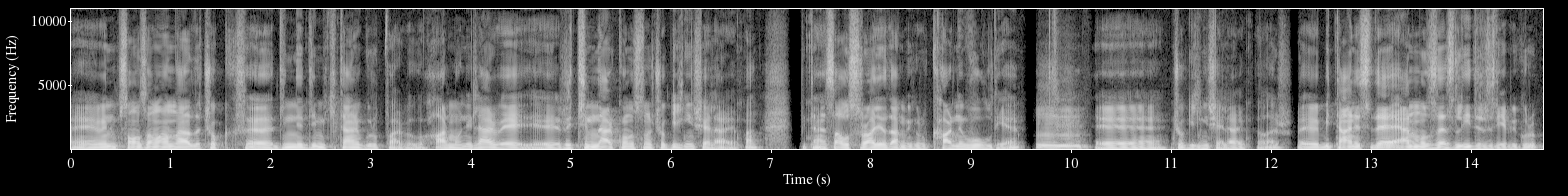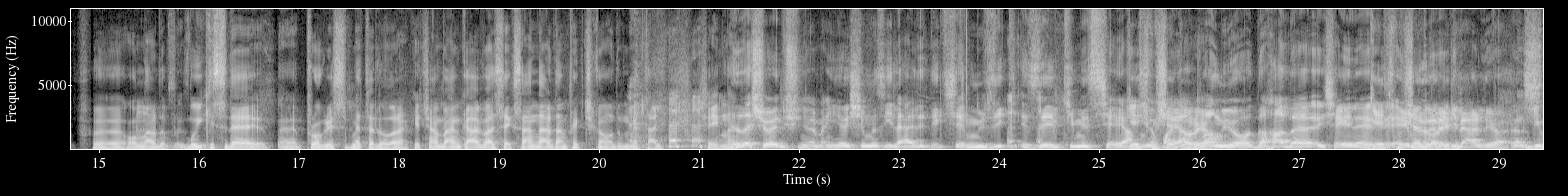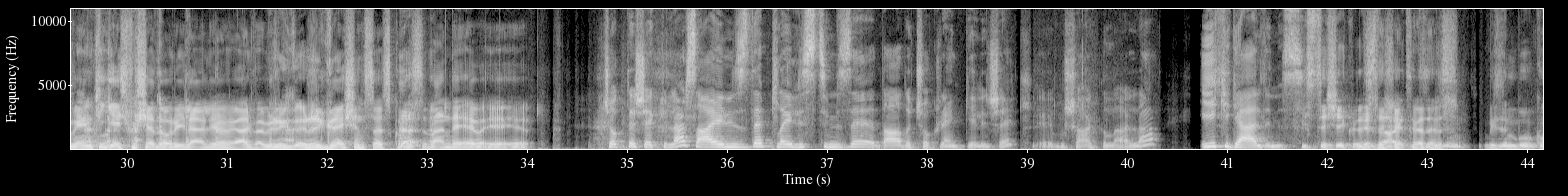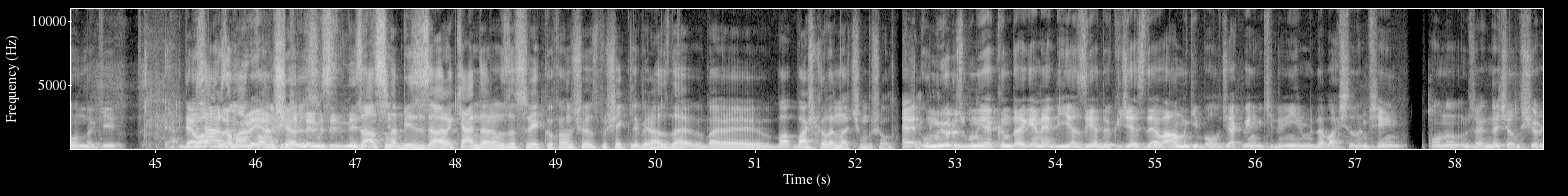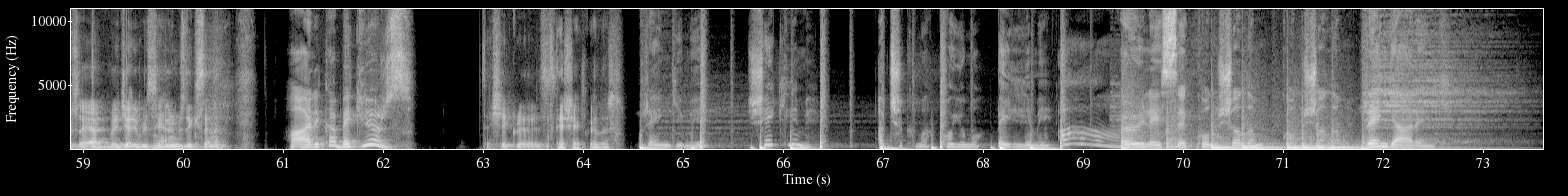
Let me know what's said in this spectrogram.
Ee, Benim son zamanlarda çok e, dinlediğim iki tane grup var. Bu harmoniler ve e, ritimler konusunda çok ilginç şeyler yapan. Bir tanesi Avustralya'dan bir grup Carnival diye. Hmm. Ee, çok ilginç şeyler yapıyorlar. Ee, bir tanesi de Animals as Leaders diye bir grup. Onlar da bu ikisi de e, progresif metal olarak geçen. Ben galiba 80'lerden pek çıkamadım metal şeyinden. Ya da şöyle düşünüyorum ben yaşımız ilerledikçe müzik zevkimiz şey yapmıyor Geçmişe doğru. bayatlamıyor daha da şeyle Geçmişe doğru. ilerliyor. Benimki geçmişe doğru ilerliyor galiba. Bir reg- regression söz konusu bende. E, e, Çok teşekkürler. Sayenizde playlistimize daha da çok renk gelecek e, bu şarkılarla. İyi ki geldiniz. Biz teşekkür ederiz. teşekkür davetiniz ederiz. Bizim bu konudaki Biz devamlı her zaman konuşuyoruz. Biz aslında için. biz kendi aramızda sürekli konuşuyoruz. Bu şekilde biraz da ba- başkalarının açılmış olduk. Evet, umuyoruz bunu yakında gene bir yazıya dökeceğiz. Devamı gibi olacak benim 2020'de başladığım şeyin. Onun üzerinde çalışıyoruz eğer becerebilirsek Yani. önümüzdeki sene. Harika. Bekliyoruz. Teşekkür ederiz. Teşekkür ederiz. Rengi mi? Şekli mi? Açık mı? Koyu mu? Belli mi? Aa, öyleyse konuşalım, konuşalım. Rengarenk.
